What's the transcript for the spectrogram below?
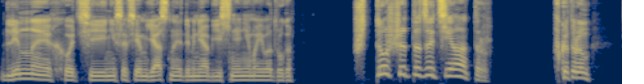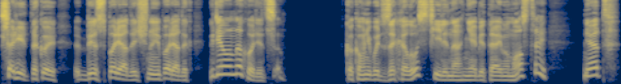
длинное, хоть и не совсем ясное для меня объяснение моего друга. «Что ж это за театр, в котором царит такой беспорядочный порядок? Где он находится? В каком-нибудь захолустье или на необитаемом острове? Нет,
